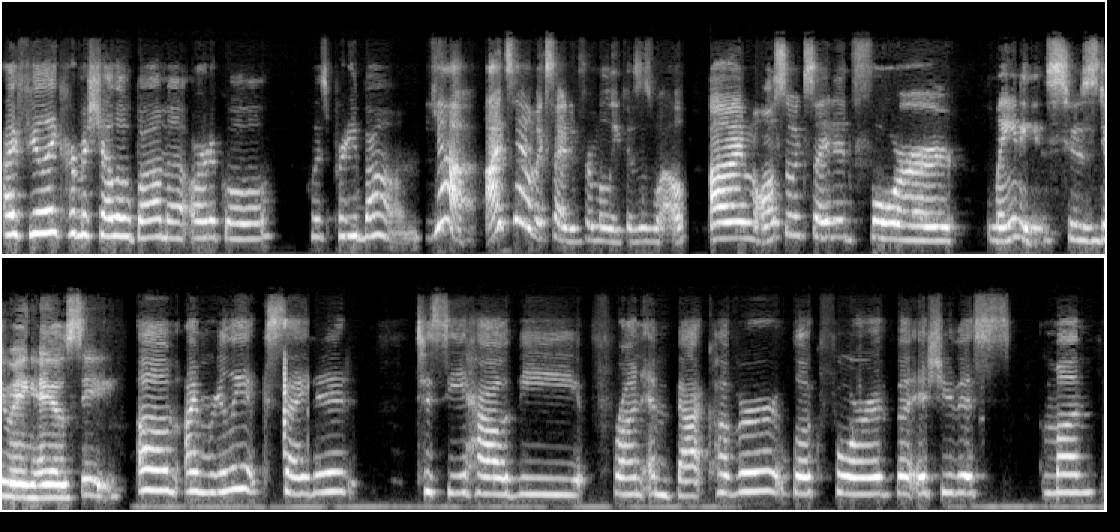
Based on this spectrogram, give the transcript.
I feel like her Michelle Obama article was pretty bomb. Yeah, I'd say I'm excited for Malika's as well. I'm also excited for Lainey's, who's doing AOC. Um, I'm really excited to see how the front and back cover look for the issue this month.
